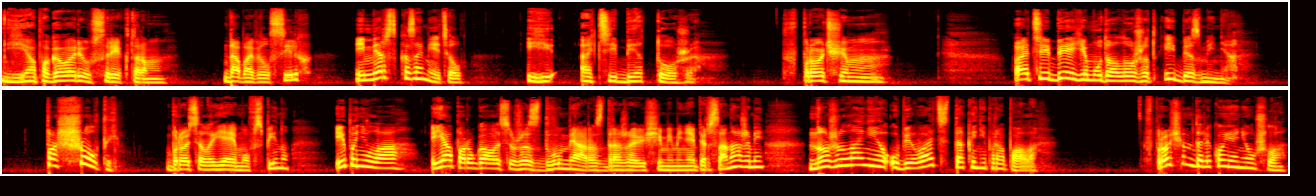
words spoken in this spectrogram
«Я поговорю с ректором», — добавил Сильх и мерзко заметил. «И о тебе тоже. Впрочем, а тебе ему доложат и без меня». «Пошел ты!» — бросила я ему в спину и поняла, я поругалась уже с двумя раздражающими меня персонажами, но желание убивать так и не пропало. Впрочем, далеко я не ушла.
